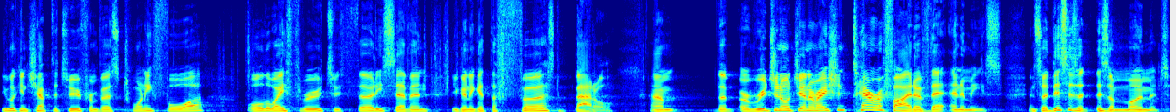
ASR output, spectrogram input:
You look in chapter 2 from verse 24 all the way through to 37, you're going to get the first battle. Um, the original generation terrified of their enemies. And so this is a, this is a moment.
